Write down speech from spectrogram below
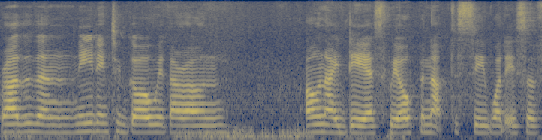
rather than needing to go with our own own ideas, we open up to see what is of,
